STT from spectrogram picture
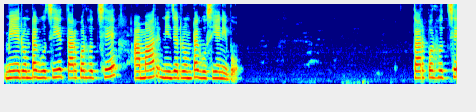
মেয়ের রুমটা গুছিয়ে তারপর হচ্ছে আমার নিজের রুমটা গুছিয়ে নিব। তারপর হচ্ছে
